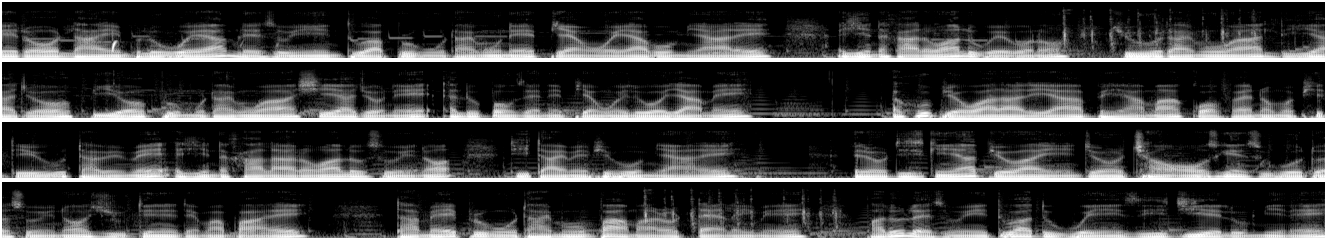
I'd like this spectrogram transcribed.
အဲ့တော့လာရင်ဘယ်လိုဝယ်ရမလဲဆိုရင်သူက promo diamond နဲ့ပြန်ဝယ်ရဖို့များတယ်အရင်တစ်ခါတော့လိုပဲပေါ့နော် euro diamond က400ကျော်ပြီးတော့ promo diamond က800ကျော်နဲ့အဲ့လိုပုံစံနဲ့ပြန်ဝယ်လို့ရမယ်အခုပြောသွားတာတွေကဘယ်ဟာမှ confirm တော့မဖြစ်သေးဘူးဒါပေမဲ့အရင်တစ်ခါလာတော့လို့ဆိုရင်တော့ဒီတိုင်းပဲဖြစ်ဖို့များတယ်အဲ့တော့ဒီ skin ကပြောရရင်ကျွန်တော်ချောင်း all skin စုဖို့အတွက်ဆိုရင်တော့ U တင်းတဲ့တဲမှာပါတယ်ဒါမဲ့ promo diamond ပမှာတော့တန်လိမ့်မယ်ဘာလို့လဲဆိုရင်သူကသူဝယ်ရင်ဈေးကြီးရလို့မြင်တယ်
